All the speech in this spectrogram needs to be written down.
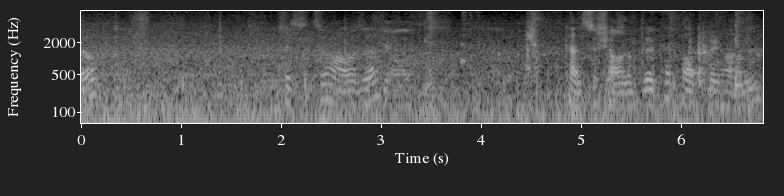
Hallo? Bist du zu Hause? Kannst du schauen, ob wir Kartoffeln haben?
